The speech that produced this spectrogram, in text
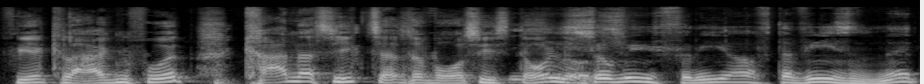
für Klagenfurt. Keiner sieht also was ist da los? So wie früher auf der Wiesen, nicht?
